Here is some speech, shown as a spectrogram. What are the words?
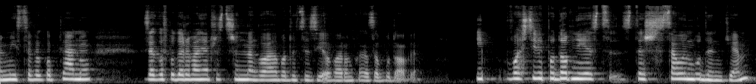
y, miejscowego planu zagospodarowania przestrzennego albo decyzji o warunkach zabudowy. I właściwie podobnie jest też z całym budynkiem,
